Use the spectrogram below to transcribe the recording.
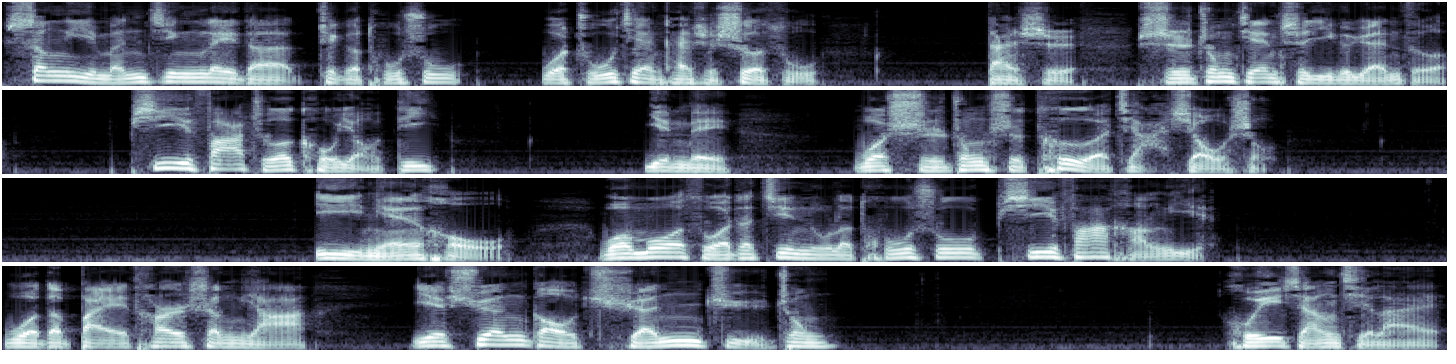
生意门经类的这个图书，我逐渐开始涉足，但是始终坚持一个原则：批发折扣要低，因为我始终是特价销售。一年后，我摸索着进入了图书批发行业。我的摆摊生涯也宣告全剧终。回想起来，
